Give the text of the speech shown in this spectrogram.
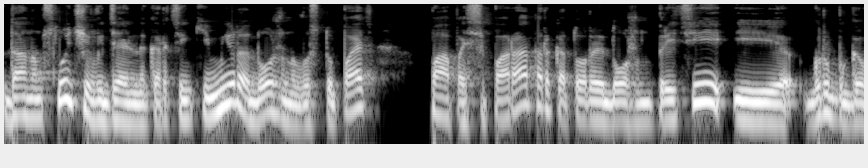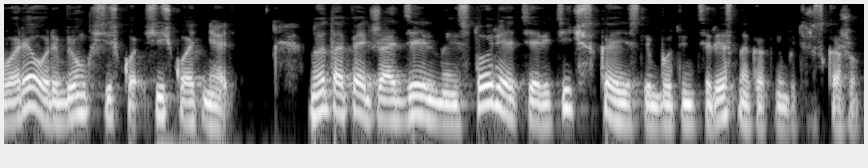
В данном случае в идеальной картинке мира должен выступать папа-сепаратор, который должен прийти и, грубо говоря, у ребенка сиську, сиську отнять. Но это, опять же, отдельная история, теоретическая. Если будет интересно, как-нибудь расскажу.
